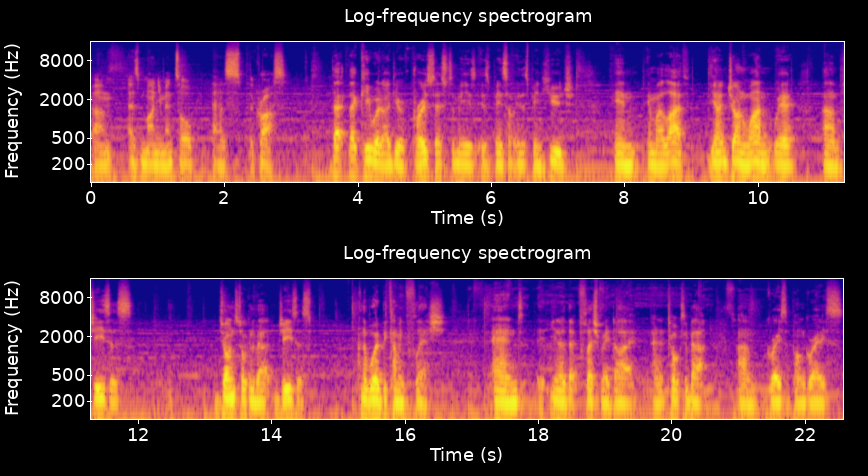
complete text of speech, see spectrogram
um, as monumental as the cross. that that keyword idea of process to me is, has been something that's been huge in in my life. You know, John one, where um, Jesus, John's talking about Jesus and the Word becoming flesh, and you know that flesh may die, and it talks about um, grace upon grace,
